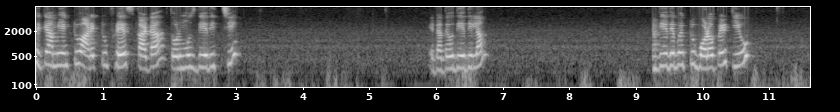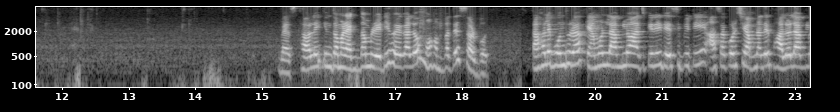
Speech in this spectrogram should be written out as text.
থেকে আমি একটু আরেকটু ফ্রেশ কাটা তরমুজ দিয়ে দিচ্ছি। এটাতেও দিয়ে দিলাম। দিয়ে দেবো একটু বরফের কিউব। ব্যাস, তাহলেই কিন্তু আমার একদম রেডি হয়ে গেল মোহাম্মদের শরবত। তাহলে বন্ধুরা, কেমন লাগল আজকের এই রেসিপিটি আশা করছি আপনাদের ভালো লাগল।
